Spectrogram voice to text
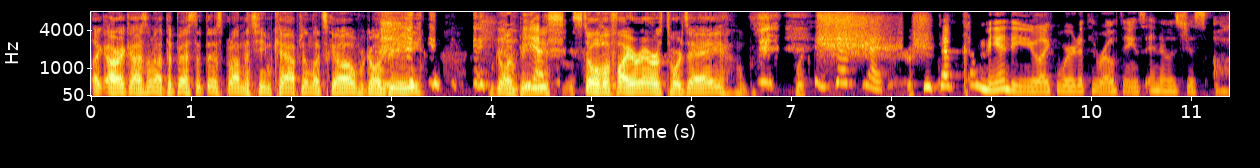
like all right guys i'm not the best at this but i'm the team captain let's go we're going b we're going b Yeah. S- stove a fire arrows towards a like He kept- yeah, shush. He kept commanding you like where to throw things and it was just oh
